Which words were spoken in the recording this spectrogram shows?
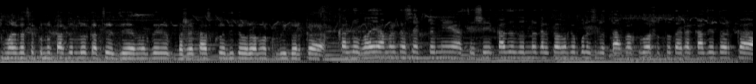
তোমার কাছে কোনো কাজের লোক আছে যে আমাদের বাসায় কাজ করে দিতে ওরা আমার খুবই দরকার। কালো ভাই, আমার কাছে একটা মেয়ে আছে, সে কাজের জন্য কালকে আমাকে বলেছিল, তার বা খুব অসুস্থ তার কাজের দরকার।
